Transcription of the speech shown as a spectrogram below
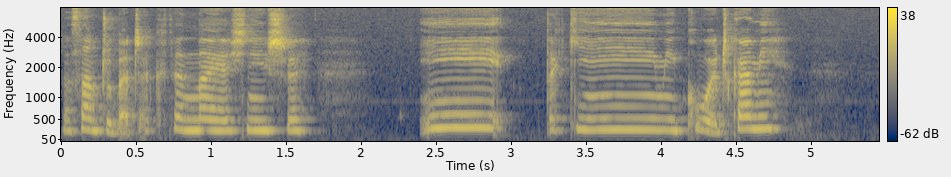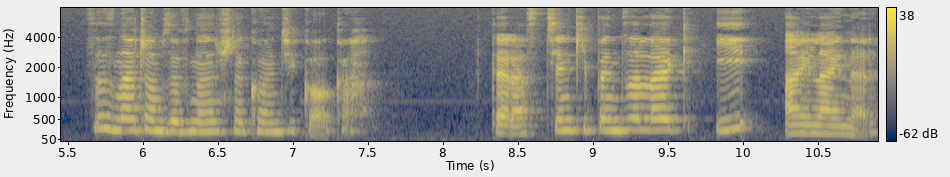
na sam czubeczek, ten najjaśniejszy. I takimi kółeczkami zaznaczam zewnętrzny kącik oka. Teraz cienki pędzelek i eyeliner.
